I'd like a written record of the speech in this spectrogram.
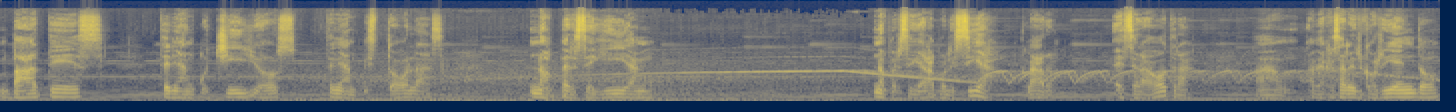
bates, tenían cuchillos, tenían pistolas, nos perseguían. Nos perseguía la policía, claro, esa era otra. había que salir corriendo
